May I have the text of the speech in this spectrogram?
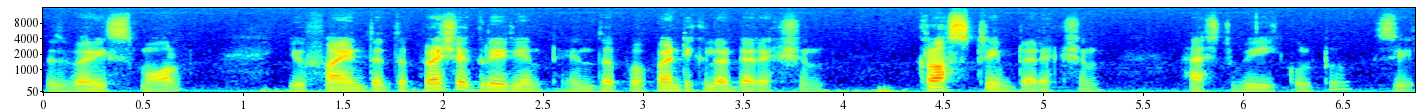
is very small you find that the pressure gradient in the perpendicular direction cross stream direction has to be equal to 0.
